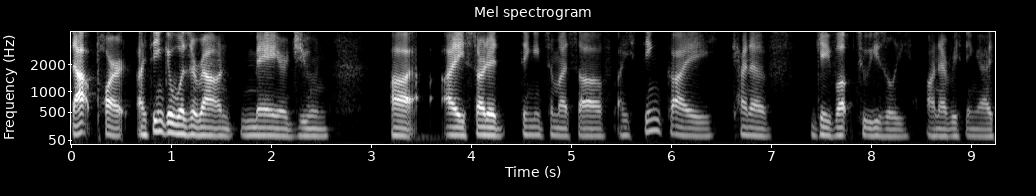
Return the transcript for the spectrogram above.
that part i think it was around may or june uh i started thinking to myself i think i kind of gave up too easily on everything. I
